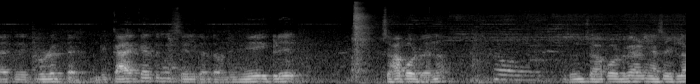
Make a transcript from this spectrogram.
काय ते प्रोडक्ट आहे. म्हणजे काय काय तुम्ही सेल करता? म्हणजे हे इकडे चहा पावडर आहे ना? हो. दोन चहा पावडर आहे आणि ह्या साईडला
